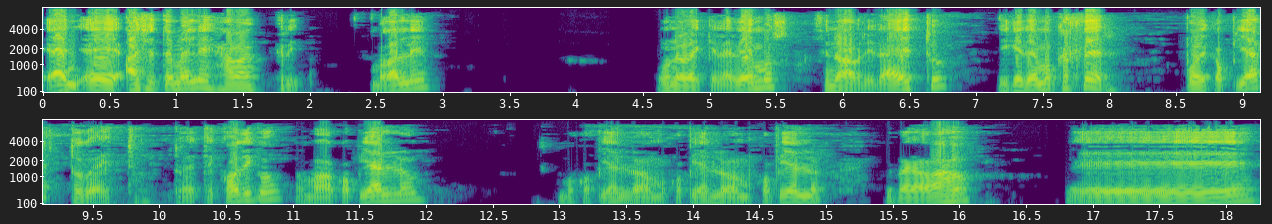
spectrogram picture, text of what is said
HTML eh, JavaScript Vamos a darle. Una vez que le demos, se nos abrirá esto. ¿Y qué tenemos que hacer? Pues copiar todo esto. Todo este código. Vamos a copiarlo. Vamos a copiarlo, vamos a copiarlo, vamos a copiarlo. Y para abajo. Eh,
